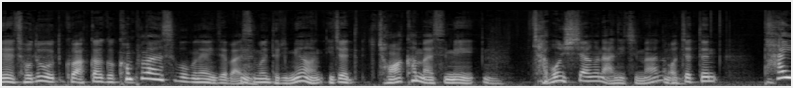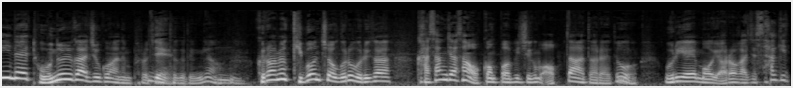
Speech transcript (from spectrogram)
예, 저도 그 아까 그 compliance 부분에 이제 말씀을 음. 드리면 이제 정확한 말씀이 음. 자본시장은 아니지만 음. 어쨌든 타인의 돈을 가지고 하는 프로젝트거든요. 네. 음. 그러면 기본적으로 우리가 가상자산 업권법이 지금 없다 하더라도 음. 우리의 뭐 여러 가지 사기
